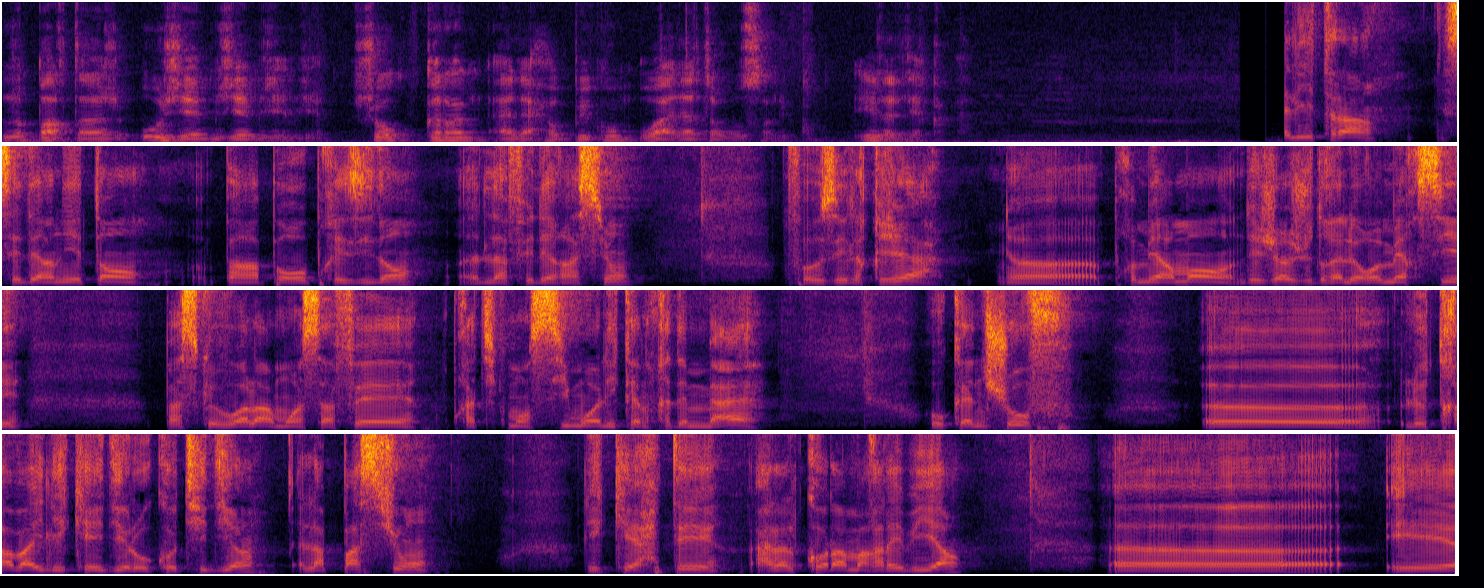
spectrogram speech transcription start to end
لل partage و j'aime j'aime j'aime j'aime. شكرا على حبكم وعلى تواصلكم إلى اللقاء. اللي طرا, ces derniers temps, par rapport au président de la fédération, Fawzi euh, premièrement, déjà, je voudrais le remercier parce que voilà, moi, ça fait pratiquement six mois qu'il au Kanchouf. لو ترافاي اللي كيدير au quotidien لا باسيون اللي كيحتي على الكره المغربيه اي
